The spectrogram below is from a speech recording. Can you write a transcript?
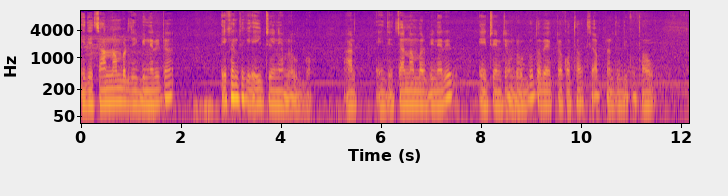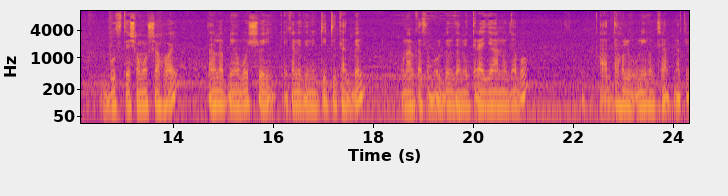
এই যে চার নাম্বার যে বিনারিটা, এখান থেকে এই ট্রেনে আমরা উঠব। আর এই যে চার নাম্বার বিনারির এই ট্রেনটি আমরা উঠবো। তবে একটা কথা হচ্ছে, আপনার যদি কোথাও বুঝতে সমস্যা হয়, তাহলে আপনি অবশ্যই এখানে যিনি টিটি থাকবেন, ওনার কাছে বলবেন যে, আমি ত্রাইয়ানো যাব। আর তাহলে উনি হচ্ছে আপনাকে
